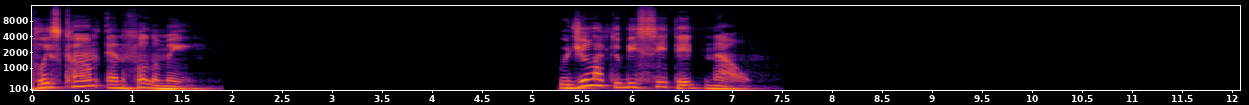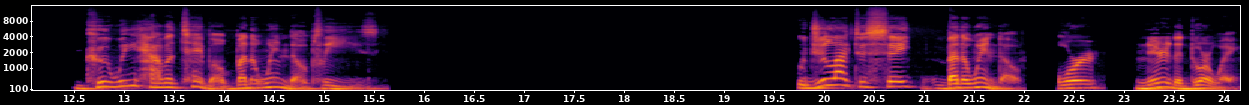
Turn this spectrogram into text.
Please come and follow me. Would you like to be seated now? Could we have a table by the window, please? Would you like to sit by the window or near the doorway?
